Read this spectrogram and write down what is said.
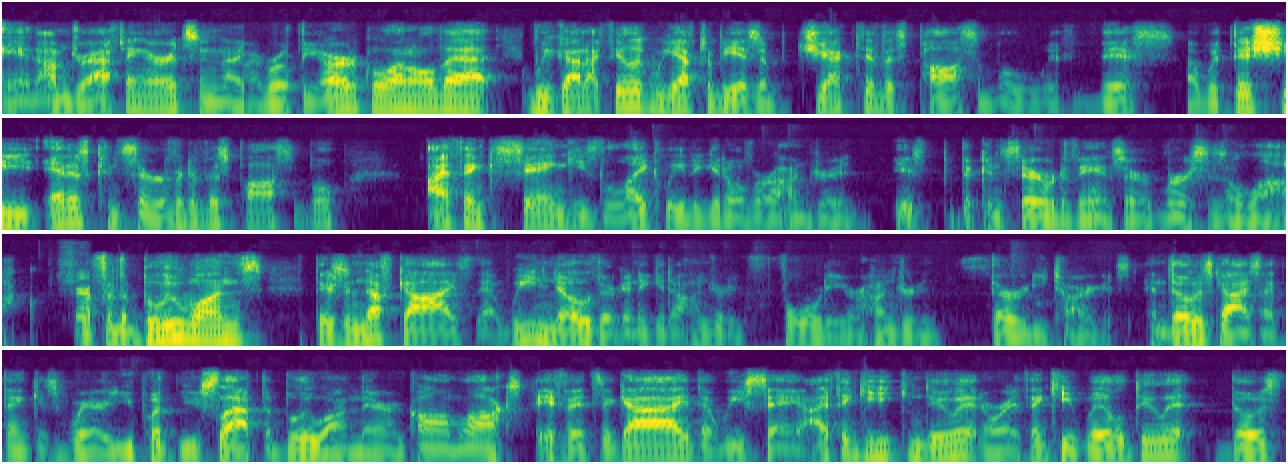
and I'm drafting Ertz and I wrote the article on all that, we got I feel like we have to be as objective as possible with this uh, with this sheet and as conservative as possible I think saying he's likely to get over 100 is the conservative answer versus a lock. Sure. For the blue ones, there's enough guys that we know they're going to get 140 or 130 targets. And those guys, I think, is where you put you slap the blue on there and call him locks. If it's a guy that we say, I think he can do it or I think he will do it, those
